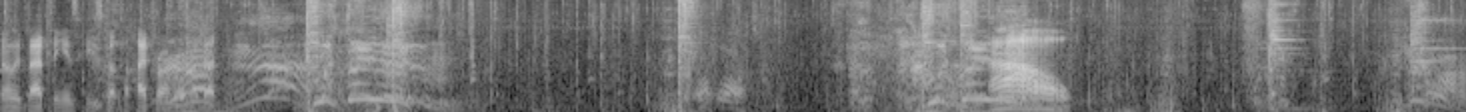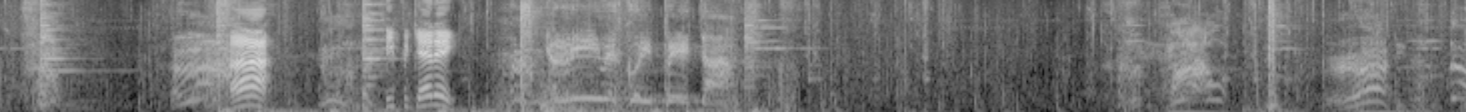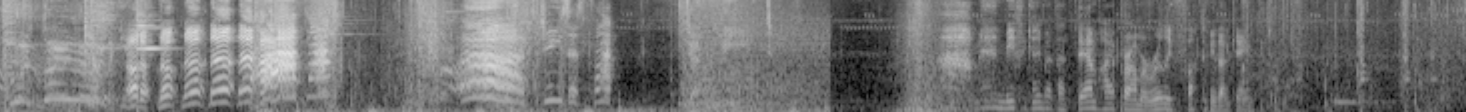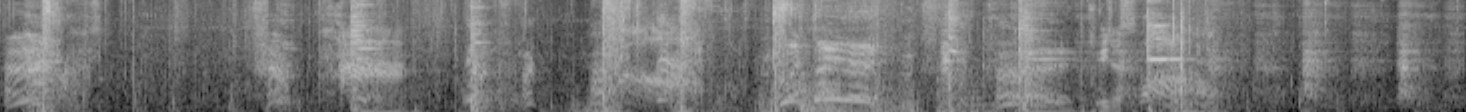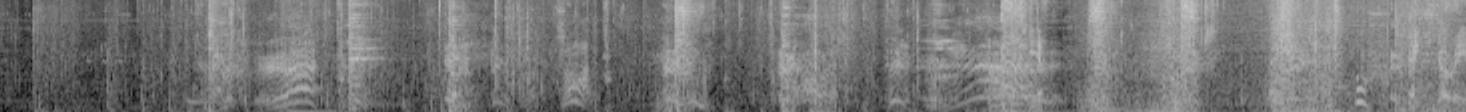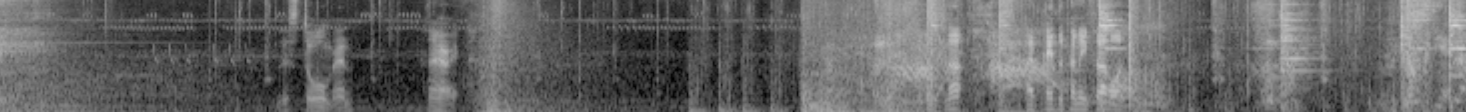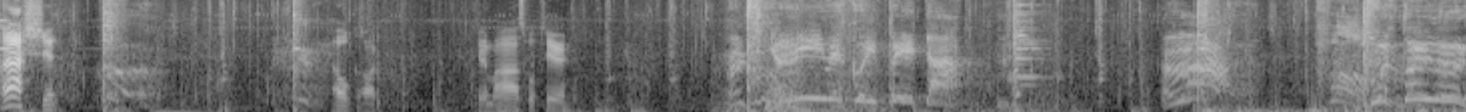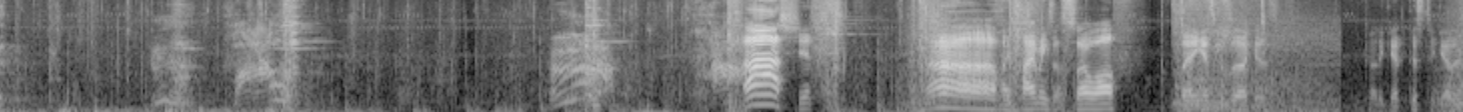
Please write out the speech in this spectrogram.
The only bad thing is he's got the hyper armor on my. Ow! Ah! Keep forgetting! Oh no, no, no, no, no! Ah! Fuck! Ah! Jesus, fuck! Defeat. Ah, man, me forgetting about that damn hyper armor really fucked me that game. Jesus. Yep. Victory! This duel, man. Alright. No. I paid the penalty for that one. Ah, shit. Oh, God. Getting my ass whooped here. Ah, shit. Ah, my timings are so off playing as Berserkers. Gotta get this together.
